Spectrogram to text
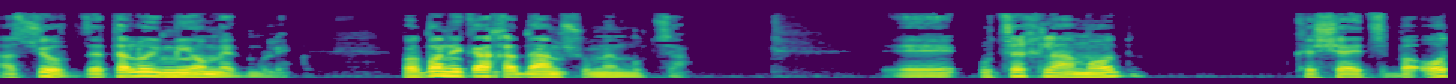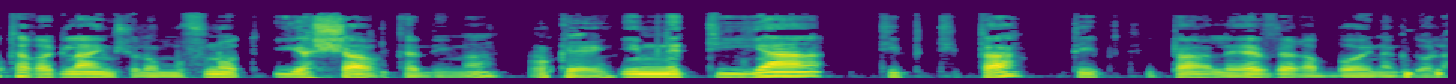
אז שוב, זה תלוי מי עומד מולי. אבל בוא ניקח אדם שהוא ממוצע. אה, הוא צריך לעמוד כשאצבעות הרגליים שלו מופנות ישר קדימה, אוקיי. עם נטייה טיפ-טיפה, טיפ-טיפה לעבר הבוין הגדולה.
